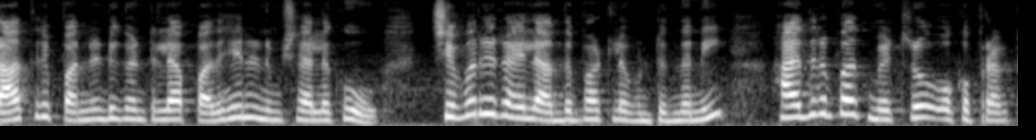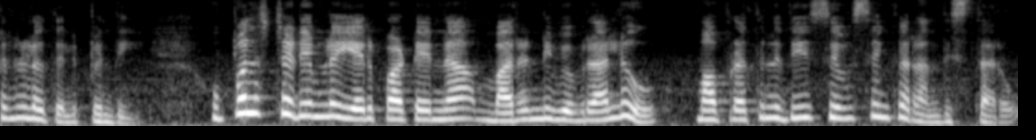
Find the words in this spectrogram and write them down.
రాత్రి పన్నెండు గంటల పదిహేను నిమిషాలకు చివరి రైలు అందుబాటులో ఉంటుందని హైదరాబాద్ మెట్రో ఒక ప్రకటనలో తెలిపింది. ఉప్పల్ స్టేడియంలో ఏర్పాటైన మరిన్ని వివరాలు మా ప్రతినిధి శివశంకర్ అందిస్తారు.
